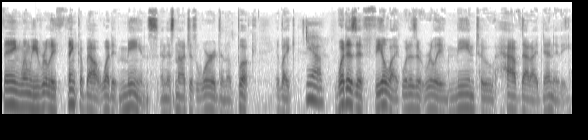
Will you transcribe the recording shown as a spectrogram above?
thing when we really think about what it means and it's not just words in a book. It like Yeah. what does it feel like? What does it really mean to have that identity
